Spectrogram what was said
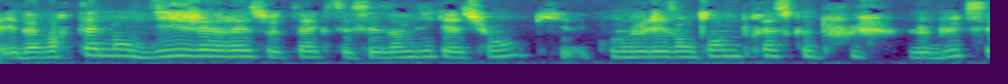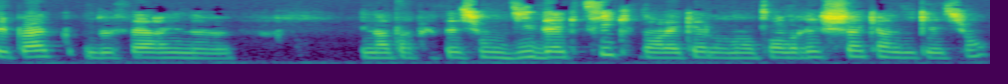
et d'avoir tellement digéré ce texte et ces indications qu'on ne les entende presque plus. Le but, c'est pas de faire une, une interprétation didactique dans laquelle on entendrait chaque indication,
